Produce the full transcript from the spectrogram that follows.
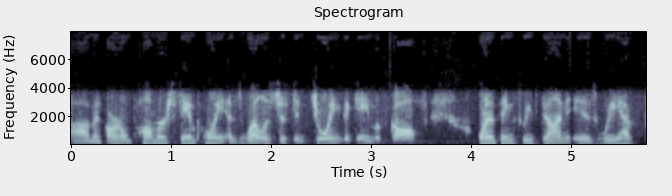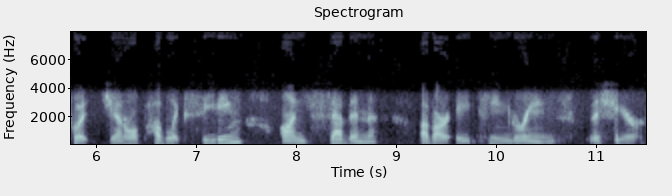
um, an Arnold Palmer standpoint, as well as just enjoying the game of golf. One of the things we've done is we have put general public seating on seven of our 18 greens this year.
